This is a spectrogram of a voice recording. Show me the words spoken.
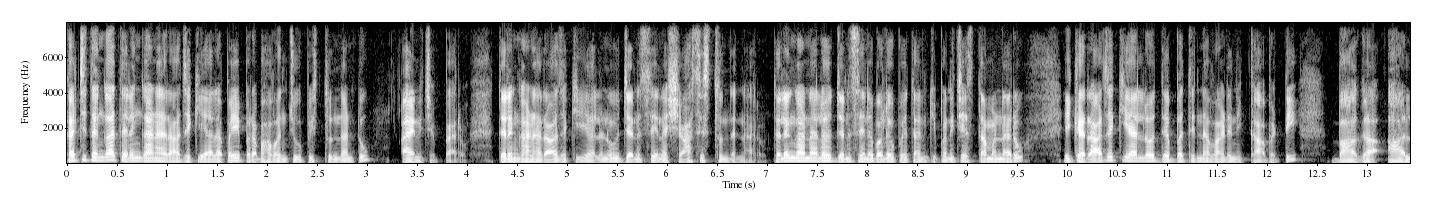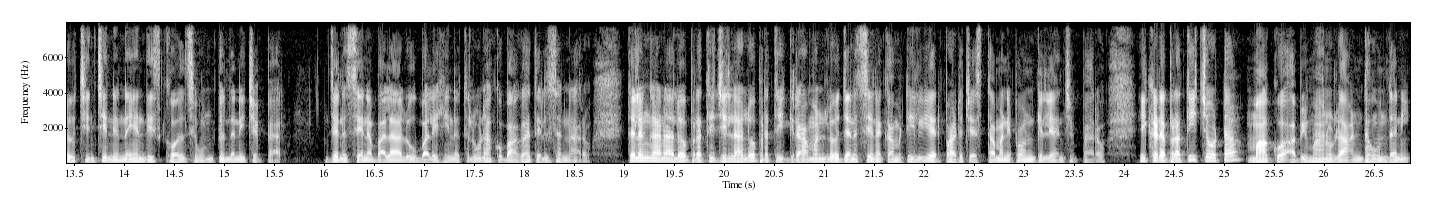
ఖచ్చితంగా తెలంగాణ రాజకీయాలపై ప్రభావం చూపిస్తుందంటూ ఆయన చెప్పారు. తెలంగాణ రాజకీయాలను జనసేన శాసిస్తుందన్నారు. తెలంగాణలో జనసేన బలోపేతానికి పనిచేస్తామన్నారు. ఇక రాజకీయాల్లో దెబ్బతిన్న వాడిని కాబట్టి బాగా ఆలోచించి నిర్ణయం తీసుకోవాల్సి ఉంటుందని చెప్పారు. జనసేన బలాలు బలహీనతలు నాకు బాగా తెలుసన్నారు. తెలంగాణలో ప్రతి జిల్లాలో ప్రతి గ్రామంలో జనసేన కమిటీలు ఏర్పాటు చేస్తామని పవన్ కళ్యాణ్ చెప్పారు. ఇక్కడ ప్రతి చోట మాకు అభిమానుల అండ ఉందని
